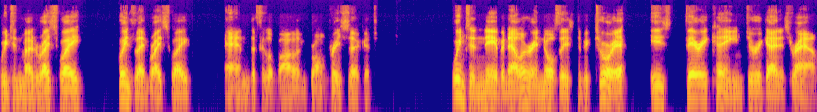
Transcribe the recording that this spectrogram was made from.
Winton Motor Raceway, Queensland Raceway, and the Phillip Island Grand Prix circuit. Winton near Benalla in northeastern Victoria is very keen to regain its round.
